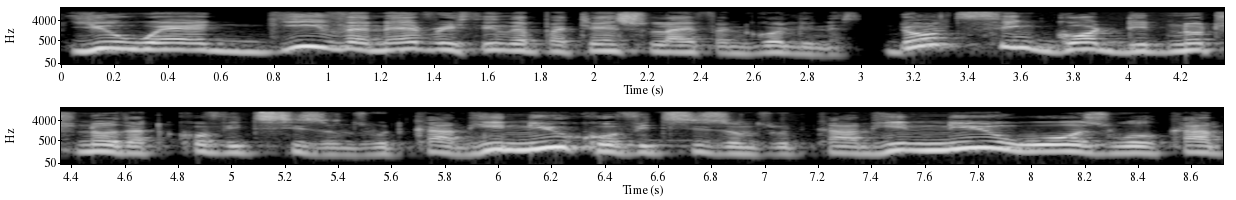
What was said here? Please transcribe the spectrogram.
You were given everything that pertains to life and godliness. Don't think God did not know that COVID seasons would come. He knew COVID seasons would come. He knew wars will come.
